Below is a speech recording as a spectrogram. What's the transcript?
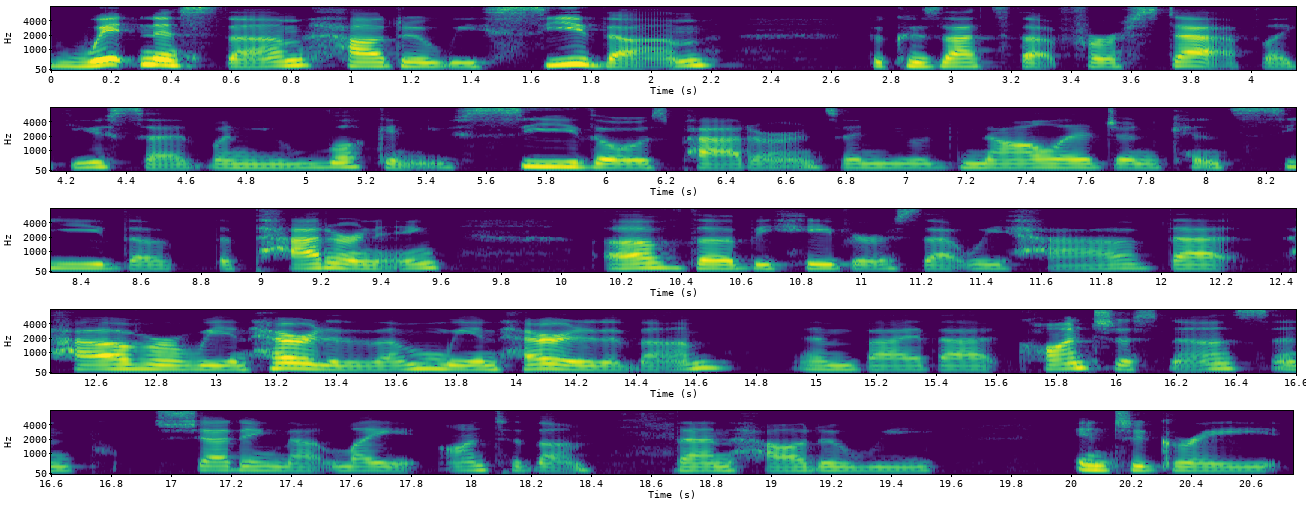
witness them? How do we see them? Because that's that first step like you said when you look and you see those patterns and you acknowledge and can see the the patterning of the behaviors that we have that however we inherited them we inherited them and by that consciousness and shedding that light onto them then how do we integrate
